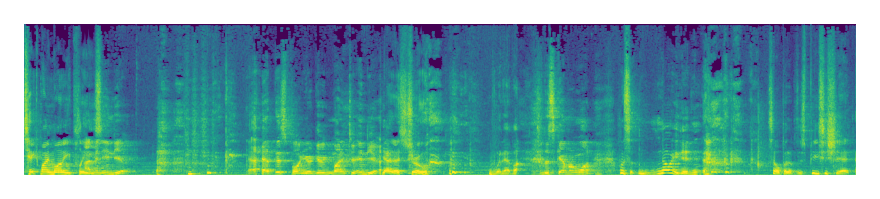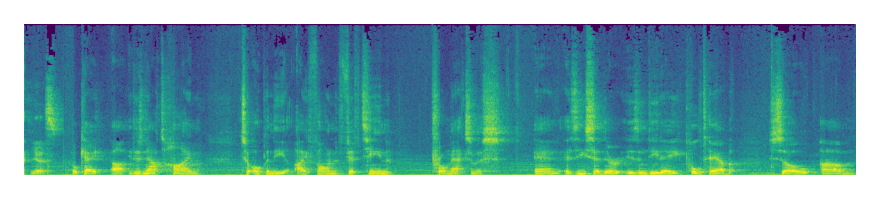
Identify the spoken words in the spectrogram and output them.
take my money, please. I'm in India. At this point, you're giving money to India. yeah, that's true. Whatever. So the scammer won. Listen, no, he didn't. Let's open up this piece of shit. Yes. Okay, uh, it is now time to open the iPhone 15 Pro Maximus. And as he said, there is indeed a pull tab. So um,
